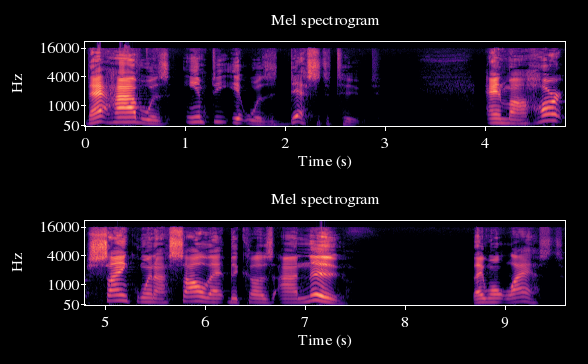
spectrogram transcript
That hive was empty, it was destitute. And my heart sank when I saw that because I knew they won't last.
